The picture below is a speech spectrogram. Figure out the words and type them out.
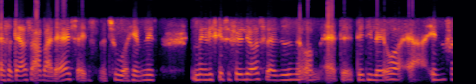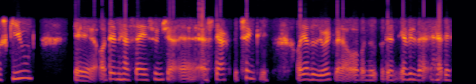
Altså deres arbejde er i sagens natur hemmeligt. Men vi skal selvfølgelig også være vidne om, at øh, det, de laver, er inden for skiven. Øh, og den her sag, synes jeg, er stærkt betænkelig. Og jeg ved jo ikke, hvad der er op og ned på den. Jeg ville have det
